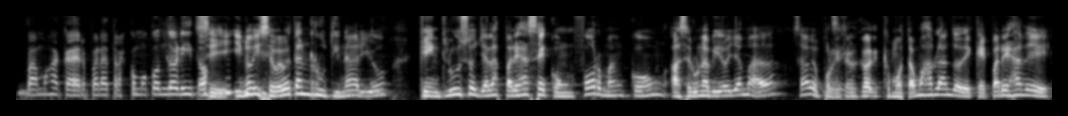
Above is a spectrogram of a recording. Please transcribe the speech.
vamos a caer para atrás como con Dorito. Sí, y no, y se vuelve tan rutinario que incluso ya las parejas se conforman con hacer una videollamada, ¿sabes? Porque como estamos hablando de que hay parejas de,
